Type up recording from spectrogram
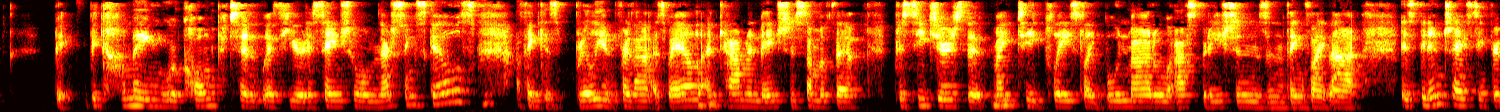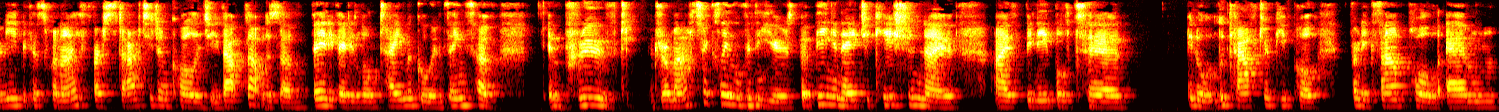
be- becoming more competent with your essential nursing skills. I think it's brilliant for that as well. Mm-hmm. And Cameron mentioned some of the procedures that mm-hmm. might take place, like bone marrow aspirations and things like that. It's been interesting for me because when I first started oncology, that, that was a very, very long time ago, and things have improved dramatically over the mm-hmm. years. But being in education now, I've been able to you know look after people for example um,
